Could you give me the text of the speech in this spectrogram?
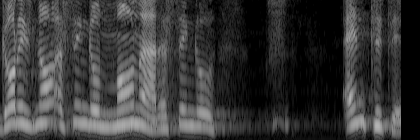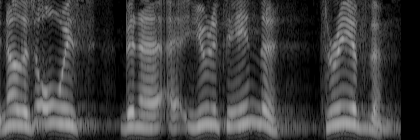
God is not a single monad, a single entity. No, there's always been a, a unity in the three of them.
